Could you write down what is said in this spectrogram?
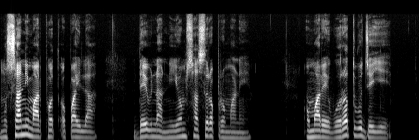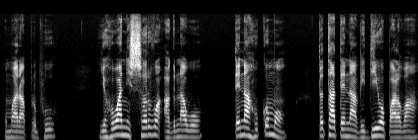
મૂસાની મારફત અપાયેલા દેવના નિયમશાસ્ત્ર પ્રમાણે અમારે વર્તવું જોઈએ. અમારા પ્રભુ યહોવાની સર્વ આજ્ઞાઓ, તેના હુકમો તથા તેના વિધિઓ પાળવા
